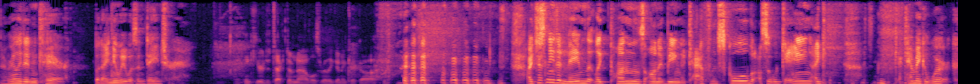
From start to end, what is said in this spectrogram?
I really didn't care, but I knew he was in danger. I think your detective novel is really going to kick off. I just need a name that like puns on it being a Catholic school, but also a gang. I can't, I can't make it work.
